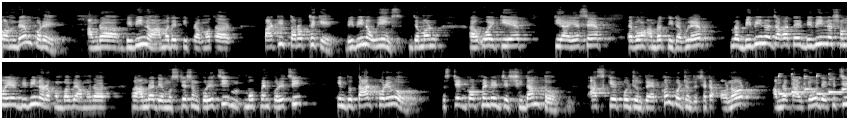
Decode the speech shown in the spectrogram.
কন্ডেম করে আমরা বিভিন্ন আমাদের ত্রিপুরা মথার পার্টির তরফ থেকে বিভিন্ন উইংস, যেমন ওয়াইটিএফ টিআইএসএফ এবং আমরা টিডাব্লিউএফ আমরা বিভিন্ন জায়গাতে বিভিন্ন সময়ে বিভিন্ন রকমভাবে আমরা আমরা ডেমনস্ট্রেশন করেছি মুভমেন্ট করেছি। কিন্তু তারপরেও স্টেট গভর্নমেন্টের যে সিদ্ধান্ত আজকে পর্যন্ত, এখন পর্যন্ত সেটা অনর আমরা কালকেও দেখেছি।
